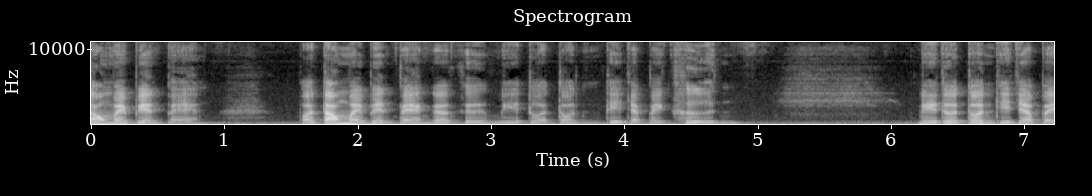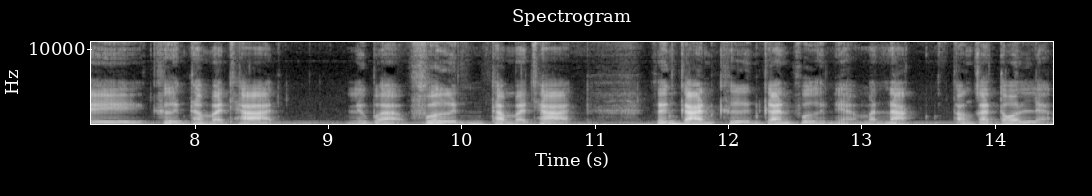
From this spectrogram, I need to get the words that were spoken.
ต้องไม่เปลี่ยนแปลง พอต้องไม่เปลี่ยนแปลงก็คือมีตัวตนที่จะไปขืน มีตัวตนที่จะไปขืนธรรมชาติ หรือว่าฝืนธรรมชาติ ซึ่งการขืนการฝืนเนี่ยมันหนักต้องกระต้นแล้ว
